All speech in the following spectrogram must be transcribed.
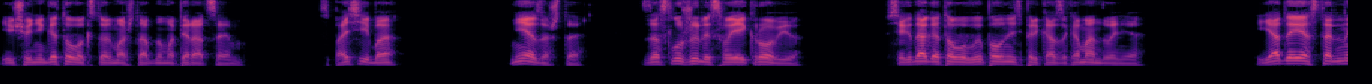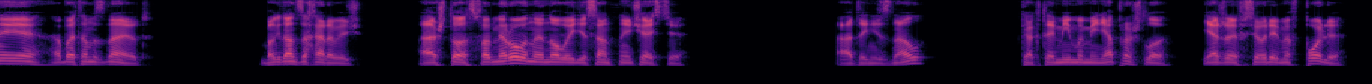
еще не готовы к столь масштабным операциям. Спасибо. Не за что. Заслужили своей кровью. Всегда готовы выполнить приказы командования. Я да и остальные об этом знают. Богдан Захарович, а что, сформированы новые десантные части? А ты не знал? Как-то мимо меня прошло. Я же все время в поле.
